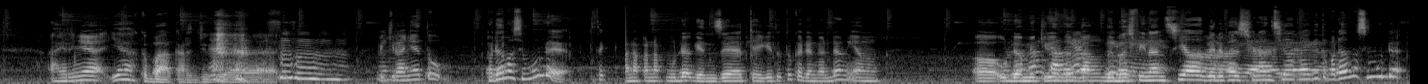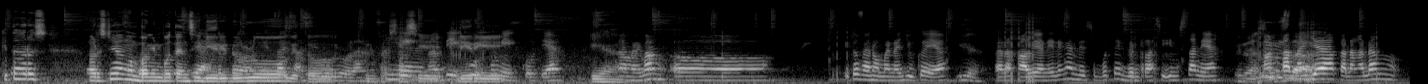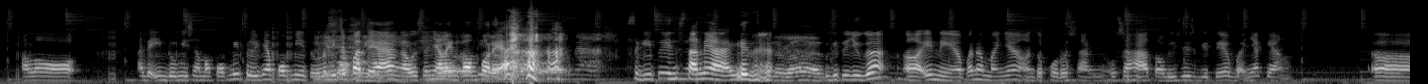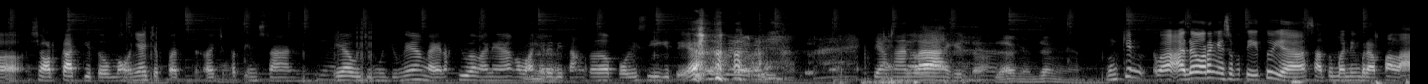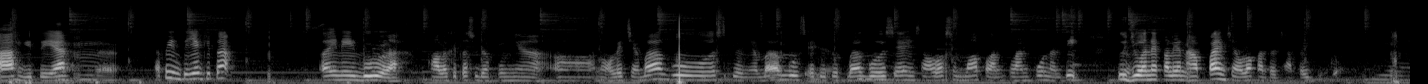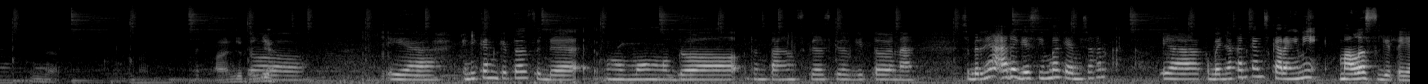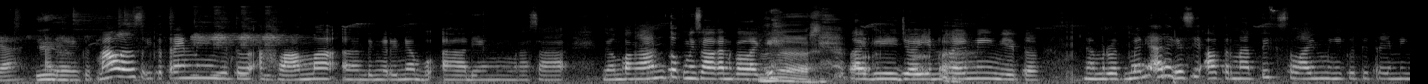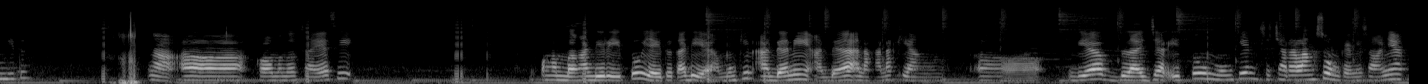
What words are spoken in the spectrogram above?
akhirnya ya kebakar juga. Pikirannya tuh padahal masih muda ya. Anak-anak muda Gen Z kayak gitu tuh kadang-kadang yang uh, udah Padahal mikirin kalian tentang bebas ini, finansial, ah, bebas iya, finansial iya, kayak iya. gitu padahal masih muda. Kita harus harusnya ngembangin potensi Iya, diri betul. dulu Investasi gitu. dulu lah. Investasi Iya, nanti ikut diri. pun ikut ya Iya. nah memang eh, itu fenomena juga ya Iya. karena kalian ini kan disebutnya generasi instan ya Generasi makan instan. aja kadang-kadang kalau ada Indomie sama Popmi pilihnya Popmi tuh lebih Popmi. cepat ya nggak usah nyalain kompor ya segitu instannya gitu begitu juga eh, ini apa namanya untuk urusan usaha atau bisnis gitu ya banyak yang eh, shortcut gitu. Maunya cepet eh, cepet instan. Ya ujung-ujungnya nggak enak juga kan ya kalau Benar. akhirnya ditangkep polisi gitu ya. Janganlah gitu. Jangan, jangan. mungkin ada orang yang seperti itu ya satu banding berapa lah gitu ya. Nah, tapi intinya kita eh, ini dulu lah. Kalau kita sudah punya eh, knowledge yang bagus, skillnya bagus, attitude bagus ya, insya Allah semua pelan-pelan pun nanti tujuannya kalian apa, insya Allah akan tercapai juga. Lanjut Betul. aja. Iya, ini kan kita sudah ngomong ngobrol tentang skill-skill gitu. Nah, sebenarnya ada gak sih mbak kayak misalkan ya kebanyakan kan sekarang ini males gitu ya. Iya. Ada yang ikut males, ikut training gitu. Ah lama eh, dengerinnya bu- ada yang merasa gampang ngantuk misalkan kalau lagi lagi join training gitu. Nah, menurut mbak ini ada gak sih alternatif selain mengikuti training gitu? Nah, eh, kalau menurut saya sih pengembangan diri itu ya itu tadi ya. Mungkin ada nih ada anak-anak yang eh, dia belajar itu mungkin secara langsung. Kayak misalnya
